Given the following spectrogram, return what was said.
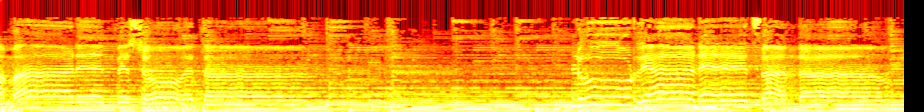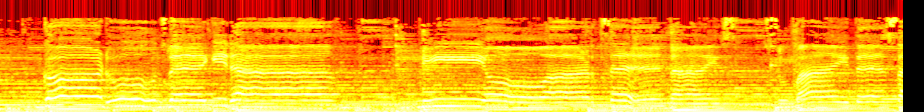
amaren besoetan. Lurrean etzan da goruntz begira nio hartzen naiz zumaite zain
